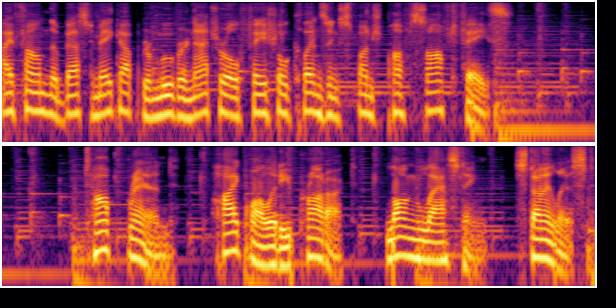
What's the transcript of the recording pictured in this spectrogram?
I found the best makeup remover natural facial cleansing sponge puff soft face. Top brand. High quality product. Long lasting. Stylist.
